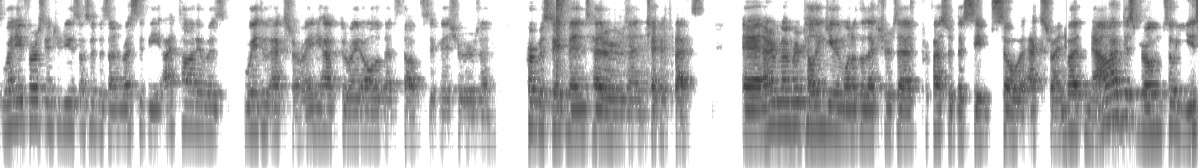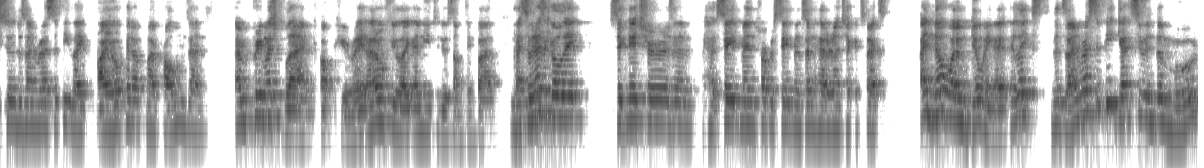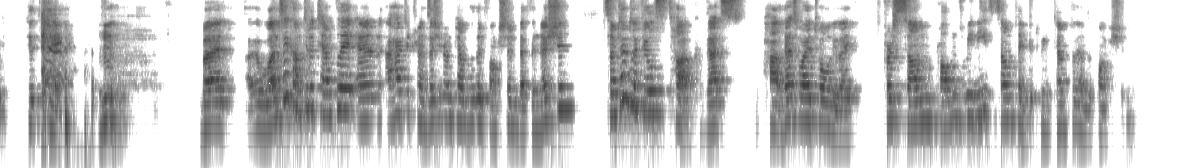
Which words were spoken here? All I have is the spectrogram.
When you first introduced us to design recipe, I thought it was way too extra, right? You have to write all of that stuff, signatures and purpose statements, headers, and check-expects. And I remember telling you in one of the lectures that professor, this seemed so extra. But now I've just grown so used to the design recipe. Like I open up my problems and I'm pretty much blank up here, right? I don't feel like I need to do something. But as soon as I go like signatures and statements, proper statements and header and check-expects, I know what I'm doing. I, it like the design recipe gets you in the mood to think. but uh, once I come to the template and I have to transition from template to function definition, sometimes I feel stuck. That's how that's why I told you like for some problems we need something between template and the function.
